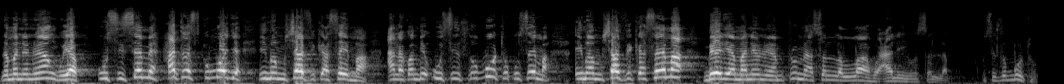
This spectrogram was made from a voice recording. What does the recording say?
na maneno yangu yao usiseme hata siku moja imam shafi kasema anakwambia usithubutu kusema imam shafi kasema mbele ya maneno ya mtume salllahu alaihi wasallam usithubutu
